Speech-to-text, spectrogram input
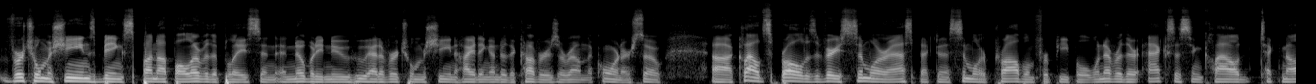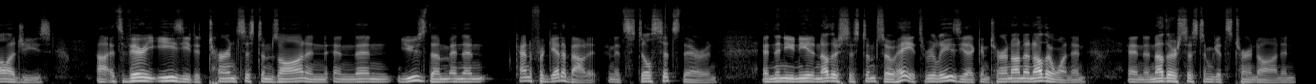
virtual machines being spun up all over the place, and, and nobody knew who had a virtual machine hiding under the covers around the corner. So, uh, cloud sprawl is a very similar aspect and a similar problem for people whenever they're accessing cloud technologies. Uh, it's very easy to turn systems on and, and then use them and then kind of forget about it and it still sits there and and then you need another system so hey it's real easy i can turn on another one and and another system gets turned on and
